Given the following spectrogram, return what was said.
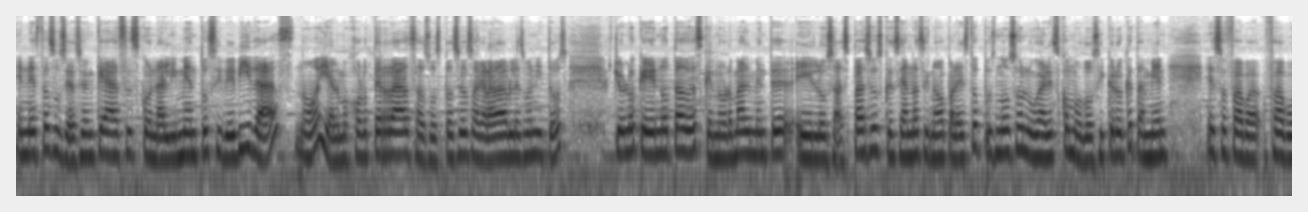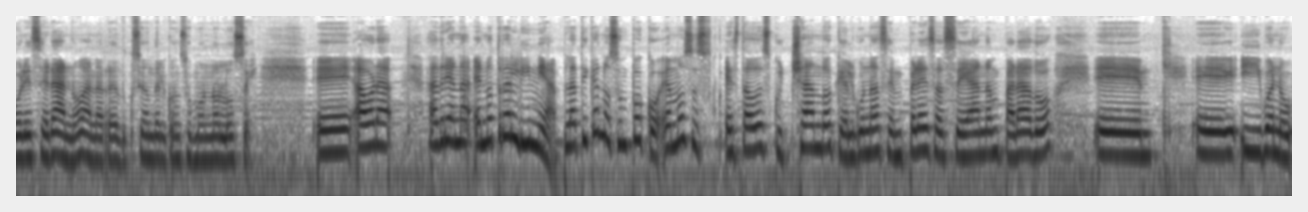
en esta asociación que haces con alimentos y bebidas, ¿no? Y a lo mejor terrazas o espacios agradables, bonitos. Yo lo que he notado es que normalmente eh, los espacios que se han asignado para esto, pues no son lugares cómodos y creo que también eso favorecerá, ¿no? A la reducción del consumo, no lo sé. Eh, ahora, Adriana, en otra línea, platícanos un poco. Hemos estado escuchando que algunas empresas se han amparado eh, eh, y bueno,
